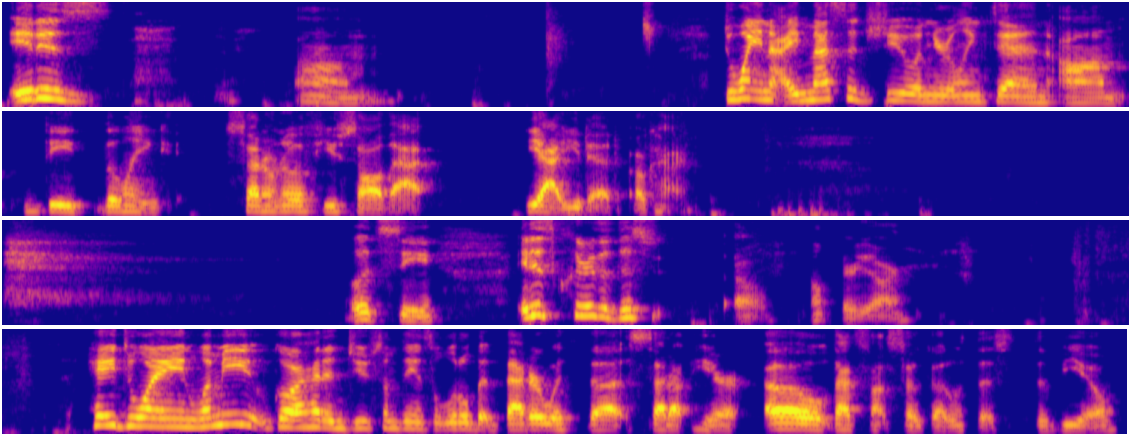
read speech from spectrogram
It is um Dwayne, I messaged you on your LinkedIn um the the link. So I don't know if you saw that. Yeah, you did. Okay. Let's see. It is clear that this oh, oh, there you are. Hey, Dwayne, let me go ahead and do something that's a little bit better with the setup here. Oh, that's not so good with this, the view.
